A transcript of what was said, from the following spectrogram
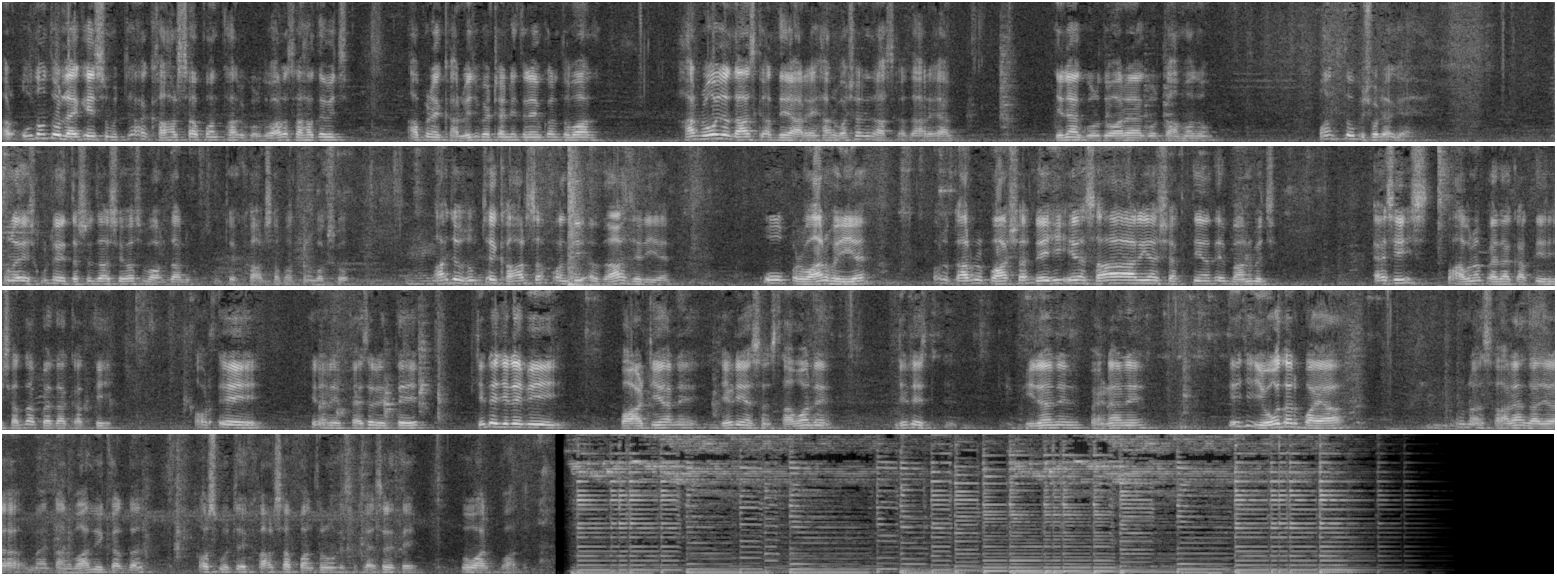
ਔਰ ਉਦੋਂ ਤੋਂ ਲੈ ਕੇ ਸਮੁੱਚਾ ਖਾਲਸਾ ਪੰਥ ਹਰ ਗੁਰਦੁਆਰਾ ਸਾਹਿਬ ਦੇ ਵਿੱਚ ਆਪਣੇ ਘਰ ਵਿੱਚ ਬੈਠਾ ਨਿਤਨੇਮ ਕਰਨ ਤੋਂ ਬਾਅਦ ਹਰ ਰੋਜ਼ ਅਰਦਾਸ ਕਰਦੇ ਆ ਰਹੇ, ਹਰ ਵਸ਼ਰ ਅਰਦਾਸ ਕਰਦਾ ਆ ਰਿਹਾ, ਜਿਨ੍ਹਾਂ ਗੁਰਦੁਆਰਿਆਂ, ਗੁਰਧਾਮਾਂ ਤੋਂ ਪੰਥ ਤੋਂ ਵਿਛੋੜਿਆ ਗਿਆ ਹੈ। ਉਹਨਾਂ ਦੇ ਸਕੂਲੇ ਦਰਸ਼ਨਦਾਰ ਸੇਵਾ ਸੰਭਾਲ ਦਾ ਨੂੰ ਤੇ ਖਾਲਸਾ ਪੰਥ ਨੂੰ ਬਖਸ਼ੋ। ਅੱਜ ਉਹ ਸੁੱਚੇ ਖਾਲਸਾ ਪੰਥ ਦੀ ਅਰਦਾਸ ਜਿਹੜੀ ਹੈ, ਉਹ ਪ੍ਰਵਾਨ ਹੋਈ ਹੈ ਔਰ ਕਾਰਬਨ ਪਾਤਸ਼ਾਹ ਨੇ ਹੀ ਇਹਨਾਂ ਸਾਰੀਆਂ ਸ਼ਕਤੀਆਂ ਦੇ ਮਨ ਵਿੱਚ ਐਸੀ ਭਾਵਨਾ ਪੈਦਾ ਕਰਤੀ ਸੀ ਸ਼ਰਧਾ ਪੈਦਾ ਕਰਤੀ ਔਰ ਇਹ ਇਹਨਾਂ ਨੇ ਫੈਸਲੇ ਦਿੱਤੇ। ਜਿਹੜੇ ਜਿਹੜੇ ਵੀ ਪਾਰਟੀਆਂ ਨੇ, ਜਿਹੜੀਆਂ ਸੰਸਥਾਵਾਂ ਨੇ, ਜਿਹੜੇ ਵੀਰਾਂ ਨੇ, ਭੈਣਾਂ ਨੇ, ਇਹ ਜੀ ਯੋਗਦਾਨ ਪਾਇਆ। ਉਹਨਾਂ ਸਾਰਿਆਂ ਦਾ ਜਿਹੜਾ ਮੈਂ ਧੰਨਵਾਦ ਵੀ ਕਰਦਾ ਔਰ ਸਮੁੱਚੇ ਖਾਲਸਾ ਪੰਥ ਨੂੰ ਇਸ ਫੈਸਲੇ ਤੇ ਮੁਬਾਰਕਬਾਦ।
